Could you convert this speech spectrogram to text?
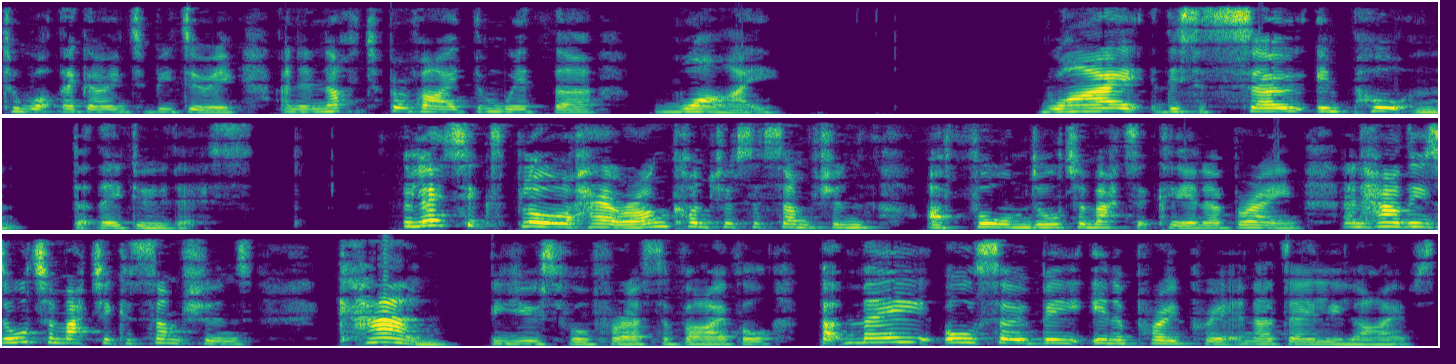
to what they're going to be doing and enough to provide them with the why. Why this is so important that they do this. So let's explore how our unconscious assumptions are formed automatically in our brain and how these automatic assumptions can be useful for our survival, but may also be inappropriate in our daily lives.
